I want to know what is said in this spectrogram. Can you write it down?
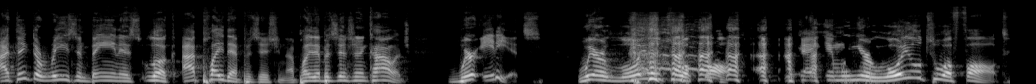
I think the reason being is look, I played that position. I played that position in college. We're idiots. We're loyal to a fault. Okay. And when you're loyal to a fault,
